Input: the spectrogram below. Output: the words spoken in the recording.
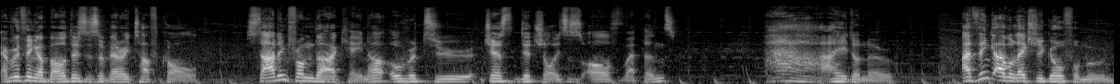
Everything about this is a very tough call. Starting from the Arcana over to just the choices of weapons. Ah, I don't know. I think I will actually go for Moon.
